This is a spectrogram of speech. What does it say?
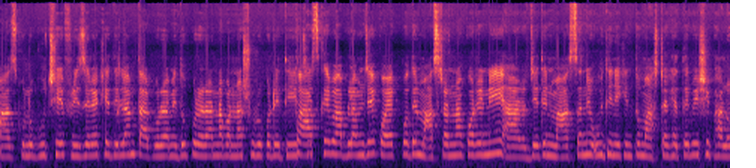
মাছগুলো গুছিয়ে ফ্রিজে রেখে দিলাম, তারপরে আমি দুপুরে রান্না বান্না শুরু করে দিই আজকে ভাবলাম যে কয়েক পদের মাছ রান্না করে নিই, আর যেদিন মাছ আনে ওই দিনে কিন্তু মাছটা খেতে বেশি ভালো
